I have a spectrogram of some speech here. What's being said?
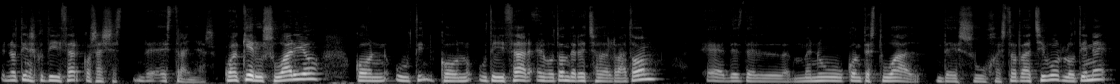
no tienes que utilizar cosas extrañas. Cualquier usuario con, con utilizar el botón derecho del ratón eh, desde el menú contextual de su gestor de archivos lo tiene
